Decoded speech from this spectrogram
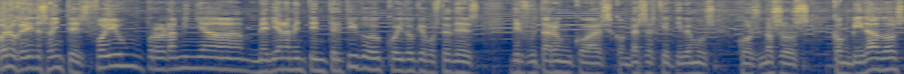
Bueno, queridos ointes, foi un programiña medianamente entretido, eu coido que vostedes disfrutaron coas conversas que tivemos cos nosos convidados,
